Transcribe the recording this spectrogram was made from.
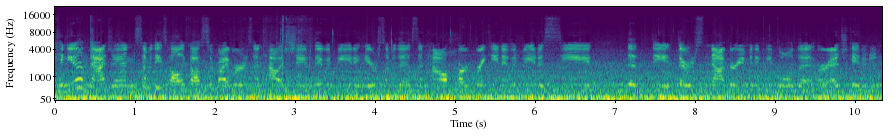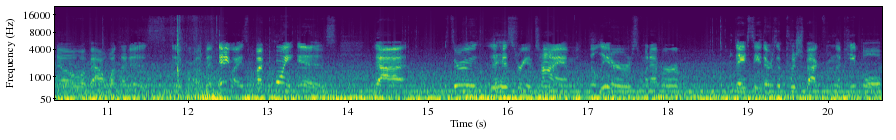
can you imagine some of these Holocaust survivors and how ashamed they would be to hear some of this and how heartbreaking it would be to see that the there's not very many people that are educated and know about what that is. But anyways, my point is that through the history of time, the leaders, whenever they see there's a pushback from the people,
